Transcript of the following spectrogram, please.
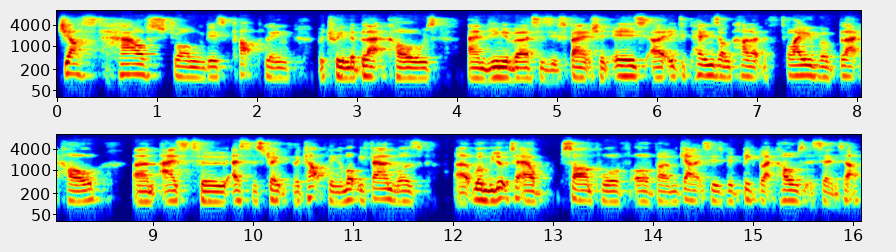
just how strong this coupling between the black holes and universe's expansion is. Uh, it depends on kind of the flavor of black hole um, as to as to the strength of the coupling. And what we found was uh, when we looked at our sample of, of um, galaxies with big black holes at the center,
